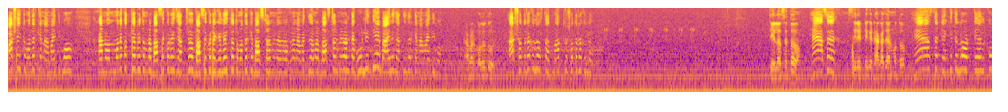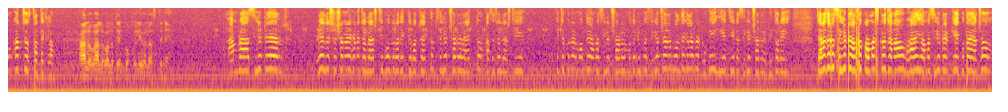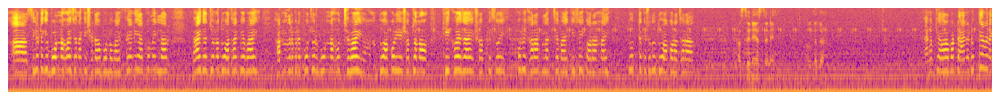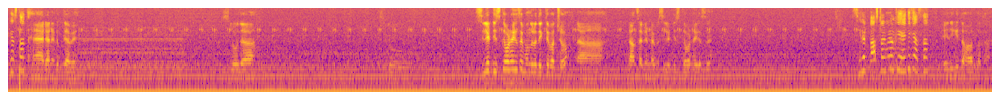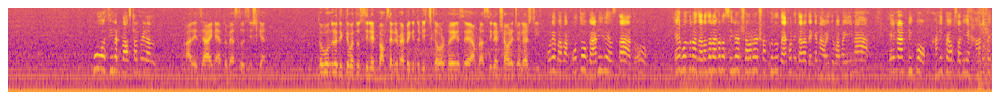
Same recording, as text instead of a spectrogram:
পাশেই তোমাদেরকে নামাই দিব। কারণ মনে করতে হবে তোমরা বাসে করে যাচ্ছ বাসে করে গেলেই তো তোমাদেরকে বাস টার্মিনাল ওখানে নামাই দিতে আমরা বাস টার্মিনালটা ঘুরলি দিয়ে বাইরে যাত্রীদেরকে নামাই দিব। আবার কত দূর? আর সতেরো কিলো ওস্তাদ মাত্র সতেরো কিলো। তেল আছে তো? হ্যাঁ আছে। সিলেট থেকে ঢাকা যাওয়ার মতো? হ্যাঁ আস্তে ট্যাঙ্কিতে লোড তেল কম খাচ্ছে ওস্তাদ দেখলাম। ভালো ভালো ভালো তেল কম করলেই ভালো আসতে নেই। আমরা সিলেটের রেল স্টেশনের এখানে চলে আসছি, বন্ধুরা দেখতে পাচ্ছ, একদম সিলেট শহরের একদম কাছে চলে আসছি। কিছুক্ষণের মধ্যে আমরা সিলেট শহরের মধ্যে ঢুকবো। সিলেট শহরের বলতে গেলে আমরা ঢুকেই গিয়েছি এটা সিলেট শহরের ভিতরেই। যারা যারা সিলেটে আছো কমার্স করে জানাও ভাই, আমরা সিলেটের কে কোথায় আছো? আর সিলেটে কি বন্যা হয়েছে নাকি সেটাও বলো ভাই। ফেনী আর কুমিল্লার ভাইদের জন্য দোয়া থাকবে ভাই। আপনাদের ওখানে প্রচুর বন্যা হচ্ছে ভাই। দোয়া করি এসব যেন ঠিক হয়ে যায়। সব কিছুই খুবই খারাপ লাগছে ভাই, কিছুই করার নাই। দূর থেকে শুধু দোয়া করা ছাড়া আসতে নে আসতে নে হালকা যা। এখন কি আবার ডাইনে ঢুকতে হবে নাকি ওস্তাদ? হ্যাঁ ডানে ঢুকতে হবে। Slow Slow. সিলেট ডিসকভার হয়ে গেছে বন্ধুরা দেখতে পাচ্ছ। ডান সাইডের ম্যাপে সিলেট ডিসকভার হয়ে গেছে। সিলেট বাস টার্মিনাল কি এইদিকে ওস্তাদ? এইদিকেই তো হওয়ার কথা। ও সিলেট বাস টার্মিনাল আরে যাই না এত ব্যস্ত হচ্ছিস কেন? তো বন্ধুরা দেখতে পাচ্ছ সিলেট বাম সাইডের ম্যাপে কিন্তু ডিসকভার হয়ে গেছে। আমরা সিলেট শহরে চলে আসছি। ওরে বাবা কত গাড়ি রে ওস্তাদ ও। এই বন্ধুরা যারা যারা এখনও সিলেট শহরের সব কিছু দেখনি তারা দেখে নাও। এই যে বাবা এই না এই না ডিপো হানিপে sorry হানিপে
